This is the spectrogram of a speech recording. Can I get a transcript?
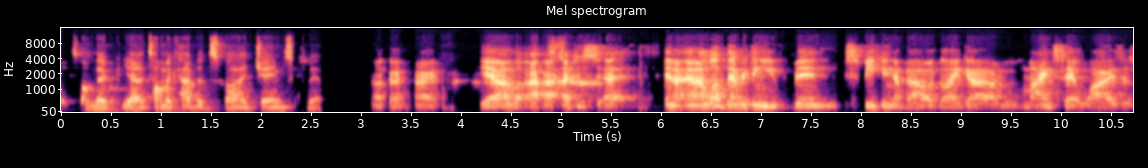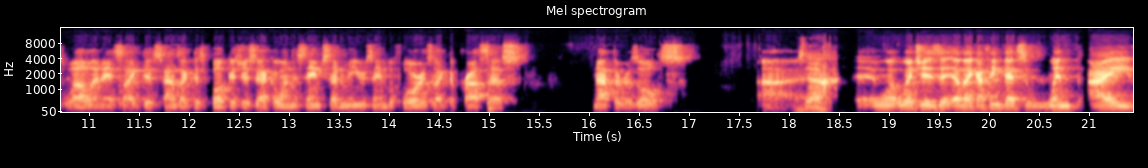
Atomic, yeah, Atomic Habits by James Clear. Okay, all right. Yeah, I, I, I- just and I, and I loved everything you've been speaking about, like um, mindset wise as well. And it's like this sounds like this book is just echoing the same sentiment you were saying before. Is like the process, not the results. Uh, Exactly. which is uh, like I think that's when I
